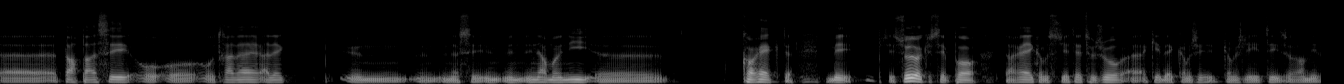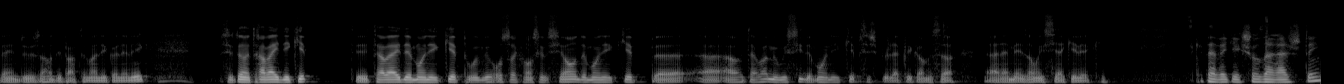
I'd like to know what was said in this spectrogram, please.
euh, par passer au travers avec une, assez- une- harmonie euh, correcte. Mais c'est sûr que c'est pas pareil comme si j'étais toujours à Québec comme, comme je l'ai été durant mes 22 ans au département d'économique. C'est un travail d'équipe. C'est le travail de mon équipe au bureau de circonscription, de mon équipe euh, à Ottawa, mais aussi de mon équipe, si je peux l'appeler comme ça, à la maison ici à Québec. Est-ce que tu avais quelque chose à rajouter?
